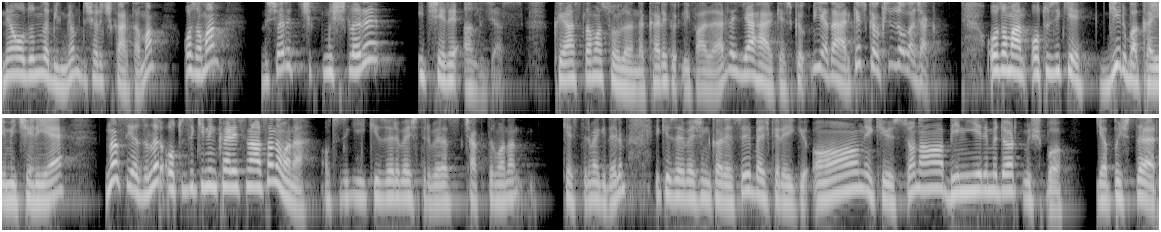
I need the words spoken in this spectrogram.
Ne olduğunu da bilmiyorum. Dışarı çıkartamam. O zaman dışarı çıkmışları içeri alacağız. Kıyaslama sorularında kareköklü ifadelerde ya herkes köklü ya da herkes köksüz olacak. O zaman 32 gir bakayım içeriye. Nasıl yazılır? 32'nin karesini alsana bana. 32 2 üzeri 5'tir. Biraz çaktırmadan kestirme gidelim. 2 üzeri 5'in karesi 5 kere 2 10 210 aa 1024'müş bu. Yapıştır.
